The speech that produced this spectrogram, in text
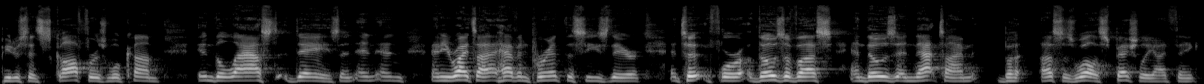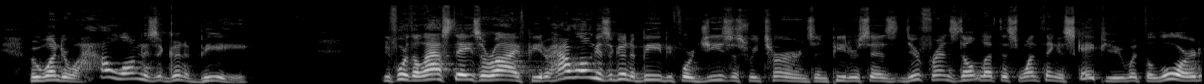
Peter says, Scoffers will come in the last days. And, and, and, and he writes, I have in parentheses there, and to, for those of us and those in that time, but us as well, especially, I think, who wonder, well, how long is it going to be before the last days arrive, Peter? How long is it going to be before Jesus returns? And Peter says, Dear friends, don't let this one thing escape you. With the Lord,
